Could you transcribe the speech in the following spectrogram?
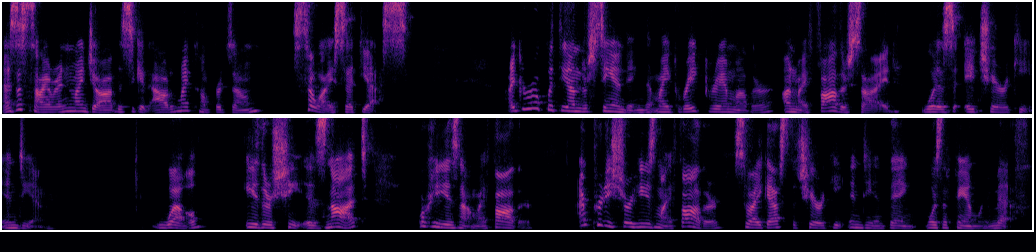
as a siren, my job is to get out of my comfort zone, so I said yes. I grew up with the understanding that my great grandmother on my father's side was a Cherokee Indian. Well, either she is not, or he is not my father. I'm pretty sure he's my father, so I guess the Cherokee Indian thing was a family myth.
